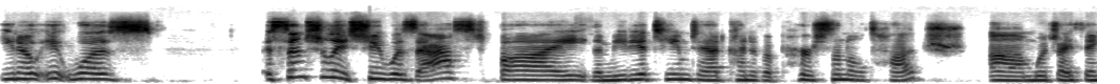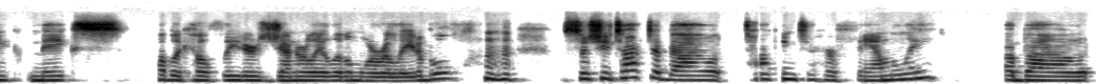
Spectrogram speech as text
You know, it was essentially she was asked by the media team to add kind of a personal touch, um, which I think makes public health leaders generally a little more relatable. so she talked about talking to her family about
